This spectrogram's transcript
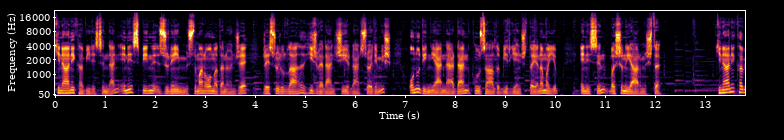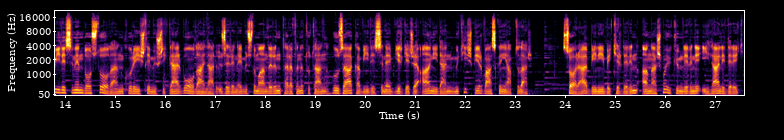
Kinani kabilesinden Enes bin Züneym Müslüman olmadan önce Resulullah'ı hicveden şiirler söylemiş, onu dinleyenlerden Huzalı bir genç dayanamayıp Enes'in başını yarmıştı. Kinani kabilesinin dostu olan Kureyşli müşrikler bu olaylar üzerine Müslümanların tarafını tutan Huza kabilesine bir gece aniden müthiş bir baskın yaptılar. Sonra Beni Bekirlerin anlaşma hükümlerini ihlal ederek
